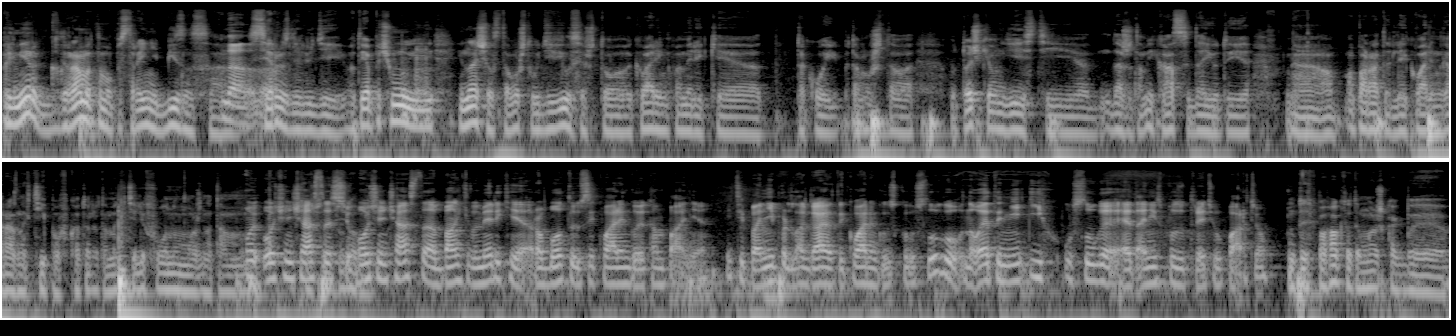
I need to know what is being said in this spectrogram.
пример грамотного построения бизнеса, Да, да, да. сервис для людей. Вот я почему и, и начал с того, что удивился, что эквайринг в Америке такой, потому что вот точки он есть, и даже там и кассы дают, и э, аппараты для эквайринга разных типов, которые там и к телефону можно там... Очень часто, Очень часто банки в Америке работают с эквайринговой компанией. И типа они предлагают эквайринговскую услугу, но это не их услуга, это они используют третью партию. Ну, то есть, по факту, ты можешь как бы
